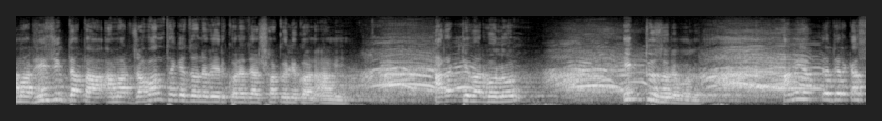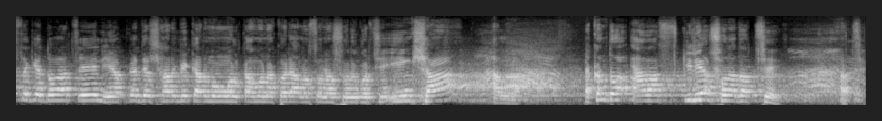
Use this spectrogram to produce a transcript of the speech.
আমার রিজিক দাতা আমার জবান থেকে যেন বের করে দেয় সকলে কন আমি আর একটি বার বলুন। একটু জোরে বলুন। আমি আপনাদের কাছ থেকে দোয়া চেয়ে নিয়ে আপনাদের সার্বিক আর মঙ্গল কামনা করে আলোচনা শুরু করছি ইনশা আল্লাহ এখন তো আওয়াজ ক্লিয়ার শোনা যাচ্ছে। আচ্ছা।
